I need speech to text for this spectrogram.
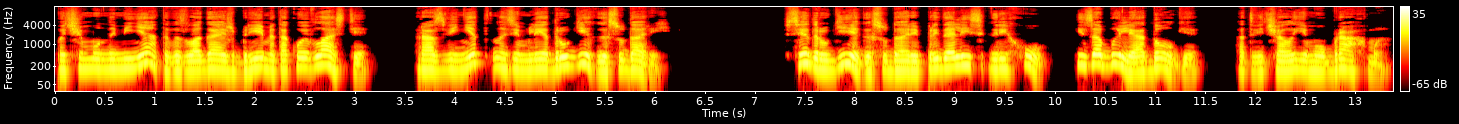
почему на меня ты возлагаешь бремя такой власти? Разве нет на земле других государей?» «Все другие государи предались греху и забыли о долге», отвечал ему Брахма.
